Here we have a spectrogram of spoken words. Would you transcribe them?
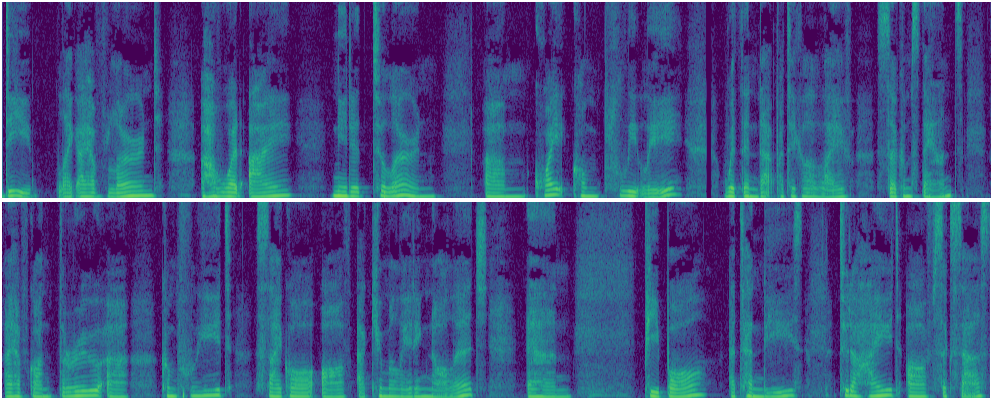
deep. Like I have learned uh, what I needed to learn um, quite completely within that particular life circumstance. I have gone through a complete cycle of accumulating knowledge and people, attendees, to the height of success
